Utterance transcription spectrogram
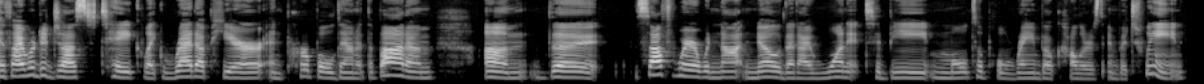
if I were to just take like red up here and purple down at the bottom, um, the software would not know that I want it to be multiple rainbow colors in between.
